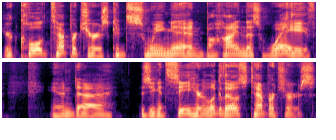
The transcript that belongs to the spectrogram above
your cold temperatures could swing in behind this wave. And uh, as you can see here, look at those temperatures.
